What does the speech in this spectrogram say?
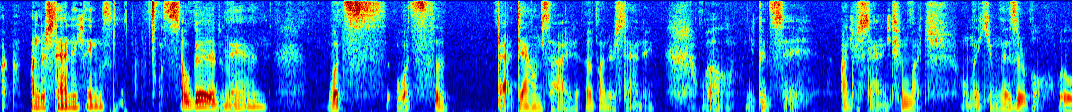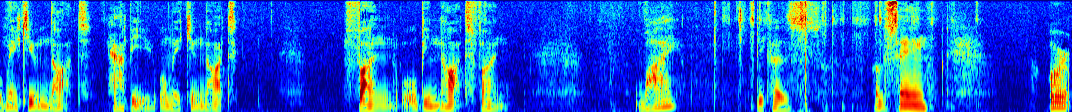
uh, understanding things, so good, man what's what's the that downside of understanding? Well, you could say understanding too much will make you miserable, will make you not happy, will make you not fun, will be not fun. Why? Because of the saying, or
